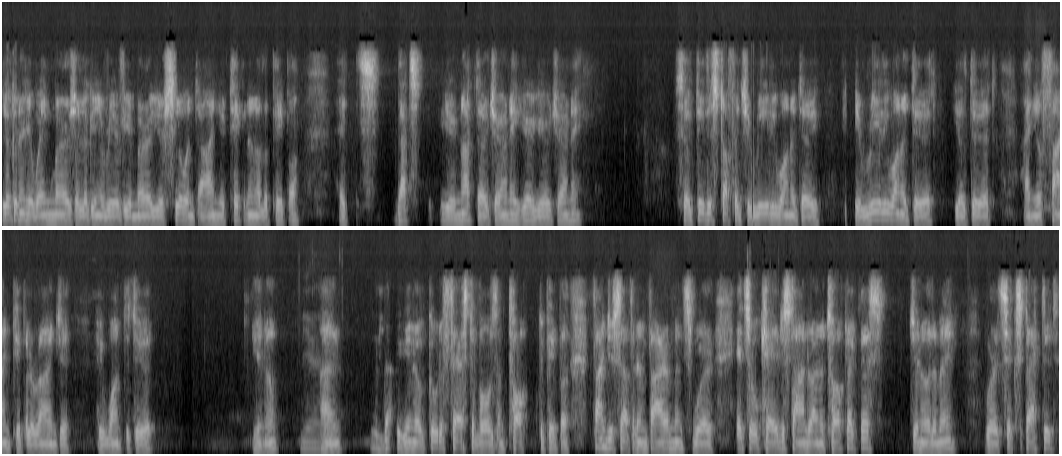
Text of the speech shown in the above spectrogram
looking in your wing mirrors or looking in your rear view mirror, you're slowing down, you're taking in other people. It's that's you're not their journey, you're your journey. So do the stuff that you really want to do. If you really want to do it, you'll do it, and you'll find people around you who want to do it. You know, Yeah. and you know, go to festivals and talk to people. Find yourself in environments where it's okay to stand around and talk like this. Do you know what I mean? Where it's expected.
